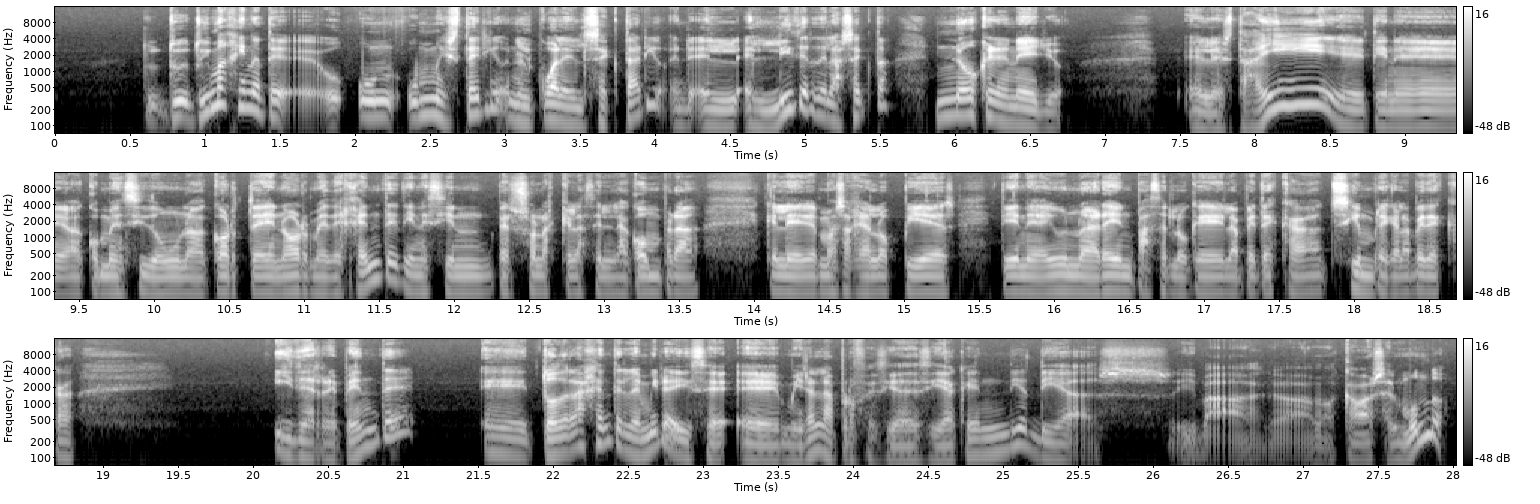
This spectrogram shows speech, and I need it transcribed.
Tú, imagínate un, misterio en el cual el sectario, el, el líder de la secta, no cree en ello él está ahí, eh, tiene, ha convencido una corte enorme de gente, tiene 100 personas que le hacen la compra, que le masajean los pies, tiene ahí un harén para hacer lo que le apetezca, siempre que le apetezca. Y de repente eh, toda la gente le mira y dice, eh, mira, la profecía decía que en 10 días iba a acabarse el mundo.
